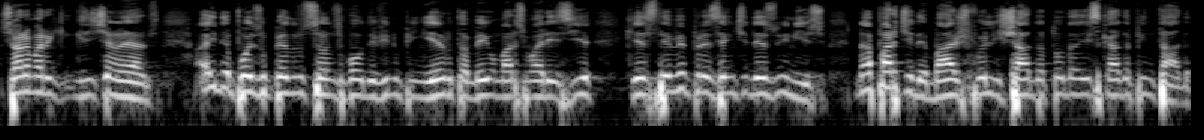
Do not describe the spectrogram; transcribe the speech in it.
Senhora Maria Cristina Neves. Aí depois o Pedro Santos, o Valdevino Pinheiro, também o Márcio Maresia, que esteve presente desde o início. Na parte de baixo foi lixada toda a escada pintada.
